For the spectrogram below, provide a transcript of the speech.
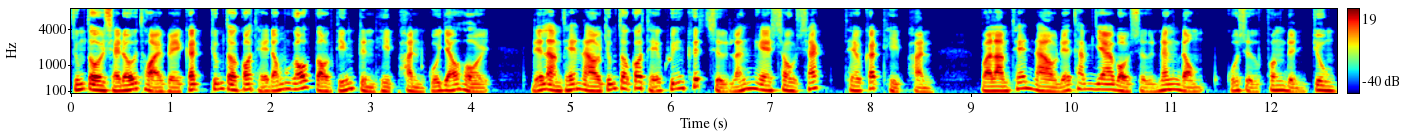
Chúng tôi sẽ đối thoại về cách chúng tôi có thể đóng góp vào tiến trình hiệp hành của giáo hội, để làm thế nào chúng tôi có thể khuyến khích sự lắng nghe sâu sắc theo cách hiệp hành và làm thế nào để tham gia vào sự năng động của sự phân định chung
